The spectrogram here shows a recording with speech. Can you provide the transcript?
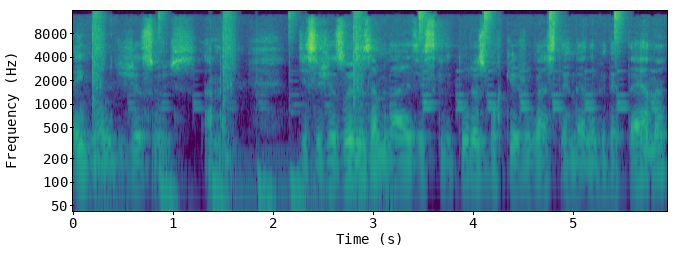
em nome de Jesus. Amém. Disse Jesus: Examinai as Escrituras, porque julgaste ter nela a vida eterna,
